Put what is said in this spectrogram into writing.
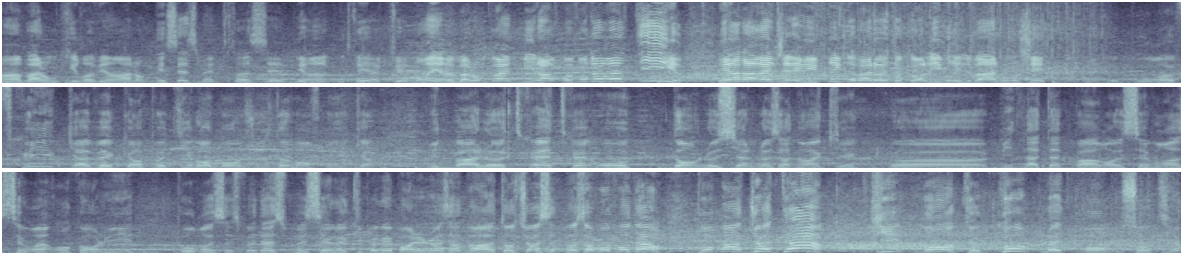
Un ballon qui revient à l'angle des 16 mètres. C'est bien contré actuellement. Et le ballon quand même mis là en profondeur. Un tir Et en arrêt, Jérémy Frick. Le ballon est encore libre. Il va allonger pour Frick avec un petit rebond juste devant Frick. Une balle très très haut dans le ciel lausannois qui est euh, mis de la tête par euh, Séverin. Vrai encore lui pour euh, Cespedes, mais c'est récupéré par les lausannois. Attention à cette passe en profondeur pour Margiotta qui manque complètement son tir.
